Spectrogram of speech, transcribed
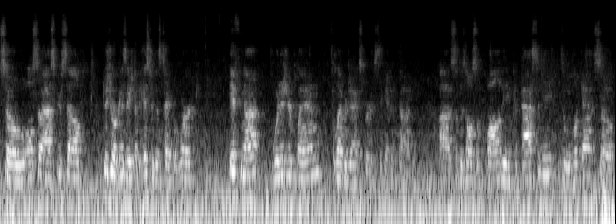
so also ask yourself, does your organization have a history of this type of work? If not, what is your plan to leverage experts to get it done? Uh, so there's also quality and capacity that we look at. So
